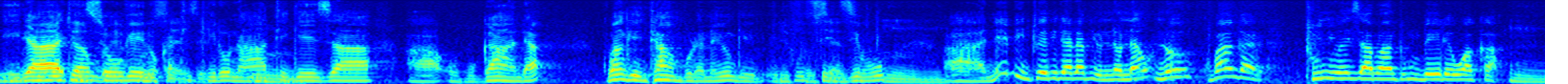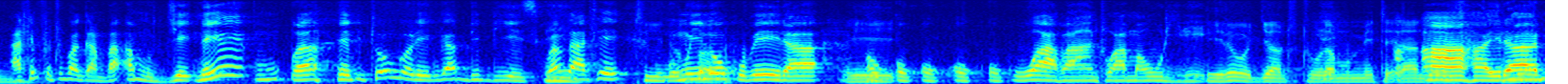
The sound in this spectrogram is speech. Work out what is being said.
era ensonga eno katikkiro n'ategeeza ah, obuganda kubanga entambula nayo ngaefuuse Efuuse enzibu enzibu. Ah, n'ebintu ebirala byonna. Kubanga tunyweza abantu mubeere waka. Ate ffe tubagamba amujje naye mm, ah, ebitongole nga bbs kubanga ate obbawe. okubeera Eh. okuwa abantu amawulire. Era ojja ntutuula mu mita era Aha, era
